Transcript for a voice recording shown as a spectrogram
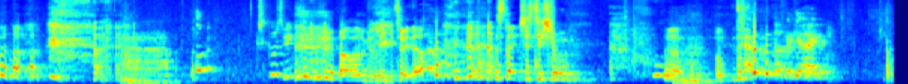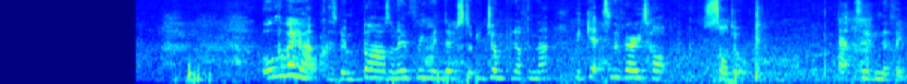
Excuse me. Oh, I'm going to leave you to it now. the stench is too strong. Uh, oh. Off we go. All the way up, there's been bars on every window to stop you jumping off and that. We get to the very top, sod all. Absolutely nothing.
